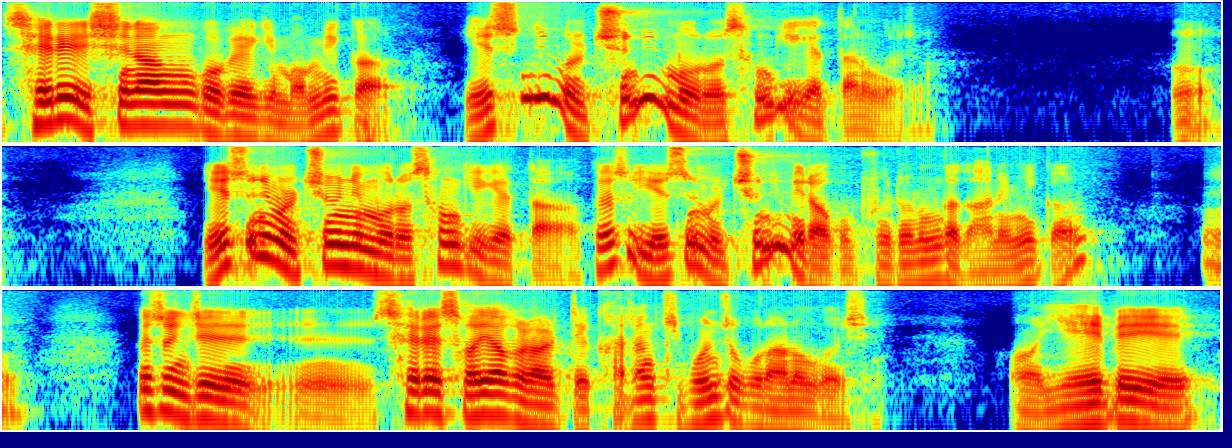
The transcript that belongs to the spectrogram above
세례 신앙 고백이 뭡니까? 예수님을 주님으로 섬기겠다는 거죠. 예. 예수님을 주님으로 섬기겠다. 그래서 예수님을 주님이라고 부르는 것 아닙니까? 예. 그래서 이제 세례 서약을 할 때 가장 기본적으로 하는 것이 어, 예배의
